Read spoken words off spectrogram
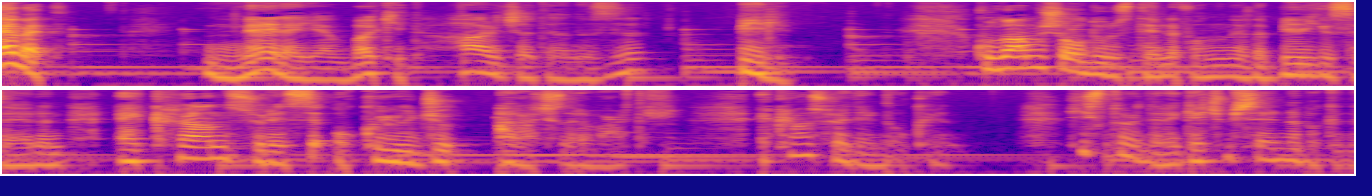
Evet, nereye vakit harcadığınızı bilin. Kullanmış olduğunuz telefonun ya da bilgisayarın ekran süresi okuyucu araçları vardır. Ekran sürelerini okuyun. Historilere, geçmişlerine bakın.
